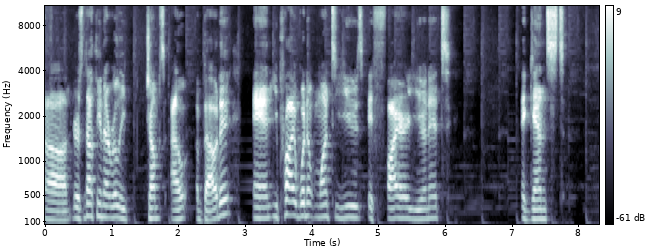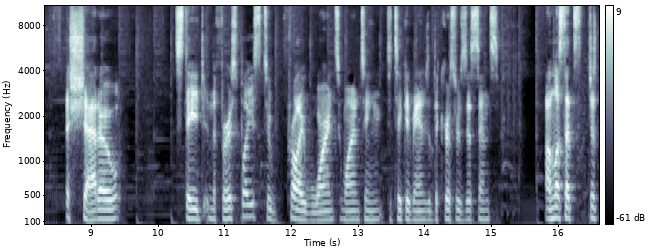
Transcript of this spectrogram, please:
Uh, there's nothing that really jumps out about it, and you probably wouldn't want to use a fire unit against a shadow stage in the first place to probably warrant wanting to take advantage of the curse resistance. unless that's just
